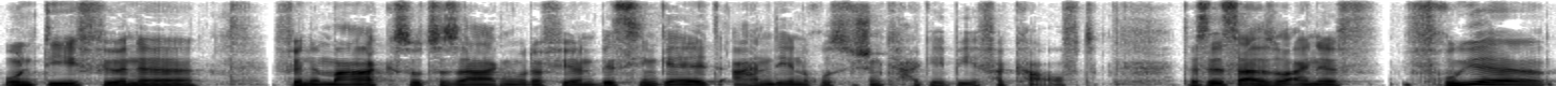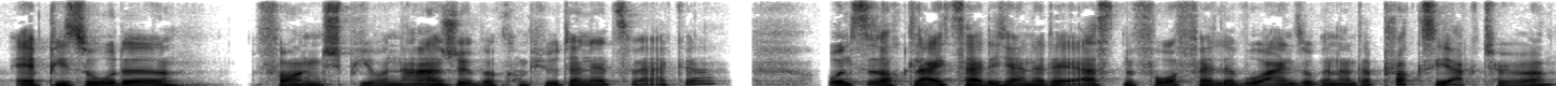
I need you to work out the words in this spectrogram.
und die für eine, für eine Mark sozusagen oder für ein bisschen Geld an den russischen KGB verkauft. Das ist also eine frühe Episode von Spionage über Computernetzwerke. Und es ist auch gleichzeitig einer der ersten Vorfälle, wo ein sogenannter Proxy-Akteur,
